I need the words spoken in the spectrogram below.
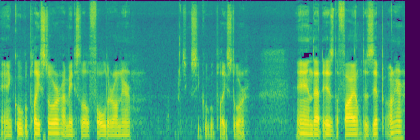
And Google Play Store, I made this little folder on there. As you can see, Google Play Store. And that is the file, the zip on here.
